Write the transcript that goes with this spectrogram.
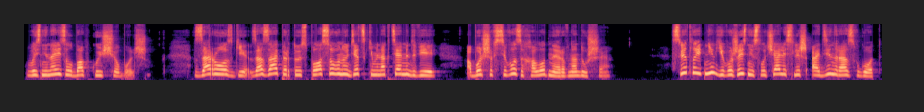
возненавидел бабку еще больше. За розги, за запертую, сполосованную детскими ногтями дверь, а больше всего за холодное равнодушие. Светлые дни в его жизни случались лишь один раз в год.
